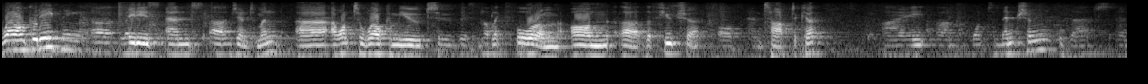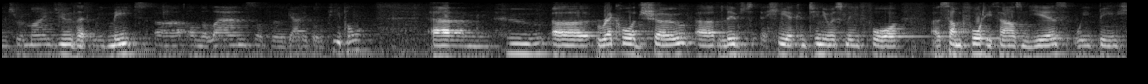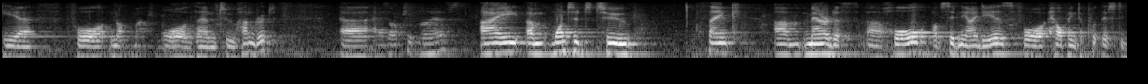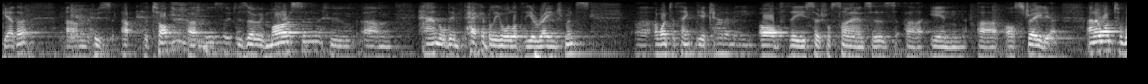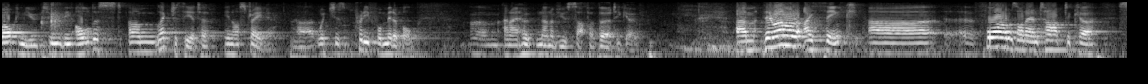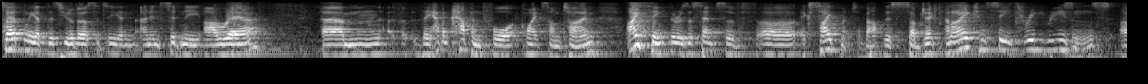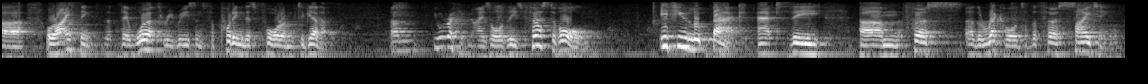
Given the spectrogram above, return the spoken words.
Well, good evening, uh, ladies and uh, gentlemen. Uh, I want to welcome you to this public forum on uh, the future of Antarctica. I um, want to mention that and to remind you that we meet uh, on the lands of the Gadigal people, um, who uh, records show lived here continuously for some 40,000 years. We've been here for not much more than 200 uh, as occupiers. I um, wanted to thank um, Meredith uh, Hall of Sydney Ideas for helping to put this together, um, who's up the top. Uh, also to Zoe Morrison, who um, handled impeccably all of the arrangements. Uh, I want to thank the Academy of the Social Sciences uh, in uh, Australia. And I want to welcome you to the oldest um, lecture theatre in Australia, uh, which is pretty formidable. Um, and I hope none of you suffer vertigo. Um, there are, I think, uh, uh, forums on Antarctica, certainly at this university and, and in Sydney, are rare. Um, they haven't happened for quite some time. I think there is a sense of uh, excitement about this subject, and I can see three reasons, uh, or I think that there were three reasons for putting this forum together. Um, you'll recognize all of these. First of all, if you look back at the um, first, uh, the records of the first sighting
